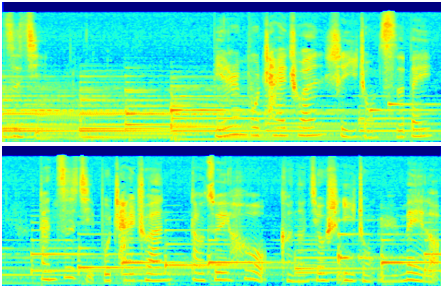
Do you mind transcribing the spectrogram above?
自己。别人不拆穿是一种慈悲。但自己不拆穿，到最后可能就是一种愚昧了。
